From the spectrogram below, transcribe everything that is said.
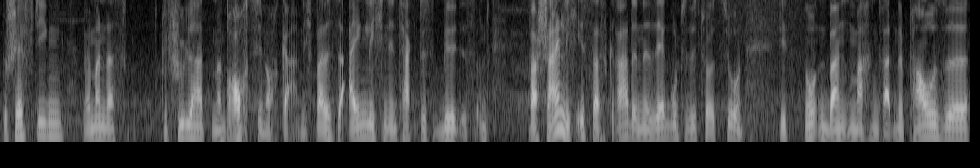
beschäftigen, wenn man das Gefühl hat, man braucht sie noch gar nicht, weil es eigentlich ein intaktes Bild ist. Und wahrscheinlich ist das gerade eine sehr gute Situation. Die Notenbanken machen gerade eine Pause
